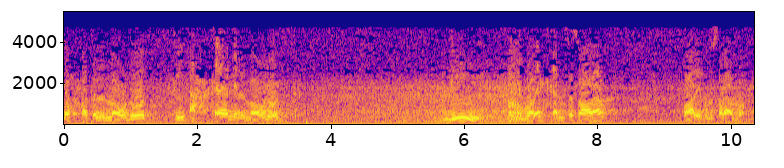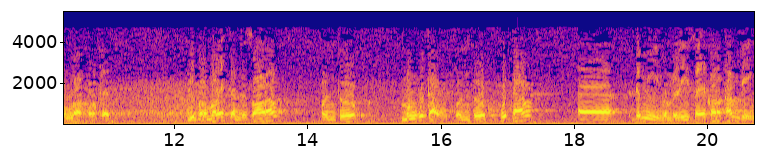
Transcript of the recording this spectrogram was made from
تحفة المولود في أحكام المولود. دي فرضره كان سسارة وعليكم السلام ورحمة الله وبركاته. دي فرضره كان سسارة untuk menghutang untuk hutang uh, demi membeli seekor kambing.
